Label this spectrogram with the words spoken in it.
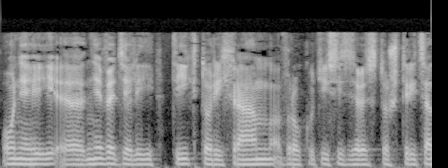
o nej e, nevedeli tí, ktorí chrám v roku 1942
